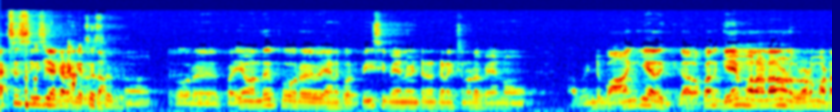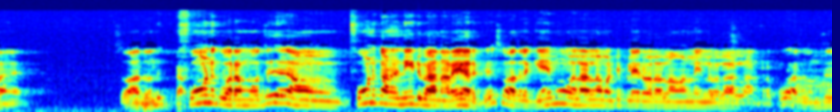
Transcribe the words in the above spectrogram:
ஆக்சஸ் ஈஸியாக கிடைக்கிறது ஒரு பையன் வந்து இப்போ ஒரு எனக்கு ஒரு பிசி வேணும் இன்டர்நெட் கனெக்ஷனோட வேணும் அப்படின்ட்டு வாங்கி அதுக்கு உட்காந்து கேம் விளாண்டாலும் அவனுக்கு விட மாட்டாங்க. ஸோ அது வந்து ஃபோனுக்கு வரும்போது அவன் ஃபோனுக்கான நீடு வேறு நிறையா இருக்குது ஸோ அதில் கேமும் விளாட்லாம் மல்டி பிளேயர் விளாட்லாம் ஆன்லைனில் விளாட்லான்றப்போ அது வந்து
